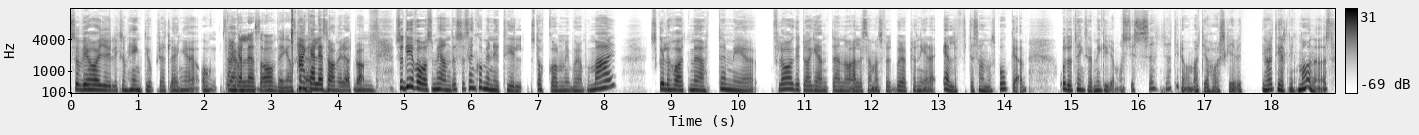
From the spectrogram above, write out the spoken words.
så vi har ju liksom hängt ihop rätt länge. Och, så han kan läsa av dig ganska Han lätt. kan läsa av mig rätt bra. Mm. Så det var vad som hände. Så Sen kom jag ner till Stockholm i början på maj. Skulle ha ett möte med förlaget och agenten och allesammans för att börja planera elfte Sandhamnsboken. Och då tänkte jag, men gud, jag måste säga till dem att jag har skrivit jag har ett helt nytt manus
